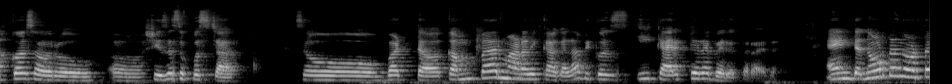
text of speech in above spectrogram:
ಅಫ್ಕೋರ್ಸ್ ಅವರು she's a super star so but compare ಮಾಡೋದಕ್ಕಾಗಲ್ಲ ಬಿಕಾಸ್ ಈ ಕ್ಯಾರೆಕ್ಟರೇ ಬೇರೆ ಥರ ಇದೆ. ಆ್ಯಂಡ್ ನೋಡ್ತಾ ನೋಡ್ತಾ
